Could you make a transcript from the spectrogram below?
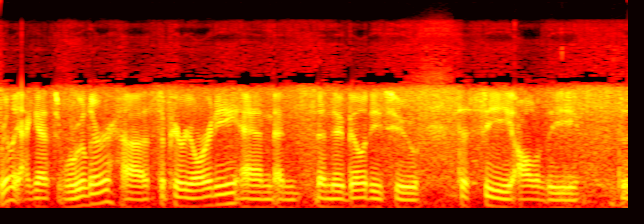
really, I guess, ruler uh, superiority and, and and the ability to to see all of the the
